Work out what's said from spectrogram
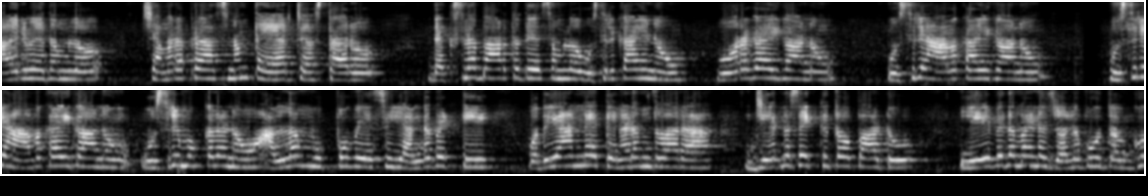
ఆయుర్వేదంలో చమరప్రాసనం తయారు చేస్తారు. దక్షిణ భారతదేశంలో ఉసిరికాయను ఊరగాయగాను ఉసిరి ఆవకాయగాను ఉసిరి ఆవకాయగాను ఉసిరి ముక్కలను అల్లం ఉప్పు వేసి ఎండబెట్టి ఉదయాన్నే తినడం ద్వారా జీర్ణశక్తితో పాటు ఏ విధమైన జలుబు దగ్గు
